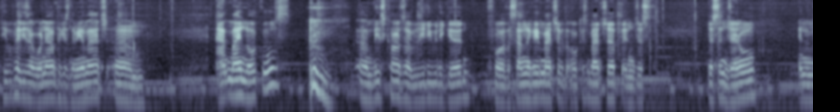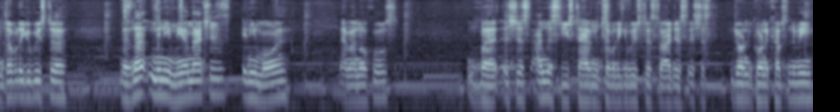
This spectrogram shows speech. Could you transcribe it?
People play these at one now because of the meal match. Um, at my locals, um, these cards are really really good for the Salamangreat matchup, the Orcust matchup, and just just in general. And the Double Eagle Booster, there's not many mirror matches anymore at my locals but it's just I'm just used to having the Timberlake booster, so I just it's just going going to me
